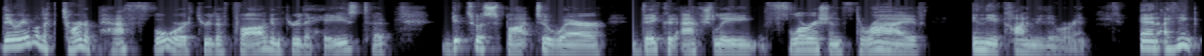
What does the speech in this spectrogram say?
they were able to chart a path forward through the fog and through the haze to get to a spot to where they could actually flourish and thrive in the economy they were in. And I think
